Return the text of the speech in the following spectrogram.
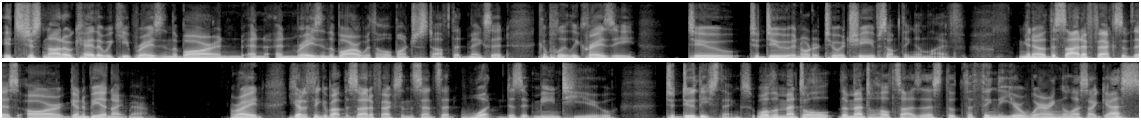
it's just not okay that we keep raising the bar and and and raising the bar with a whole bunch of stuff that makes it completely crazy to to do in order to achieve something in life. You know, the side effects of this are going to be a nightmare. Right? You got to think about the side effects in the sense that what does it mean to you to do these things. Well, the mental the mental health side of this, the, the thing that you're wearing, unless I guess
